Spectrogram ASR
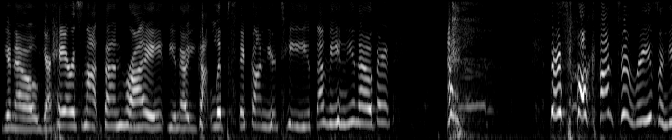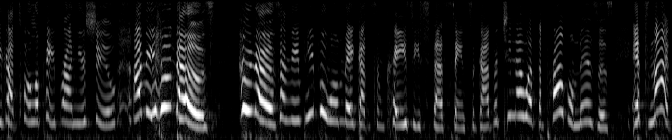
you know, your hair's not done right, you know, you got lipstick on your teeth. I mean, you know, there, there's all kinds of reason. You got toilet paper on your shoe. I mean, who knows? Who knows? I mean, people will make up some crazy stuff, saints of God. But you know what? The problem is, is it's not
